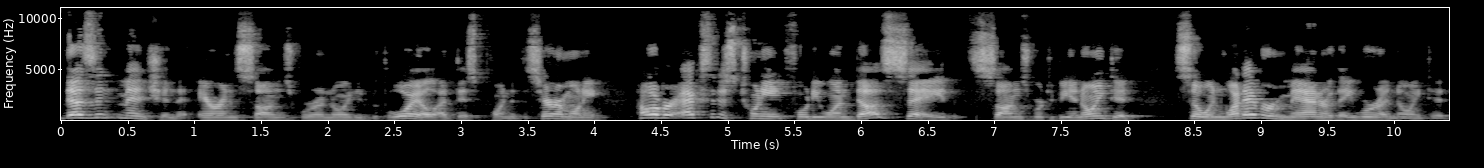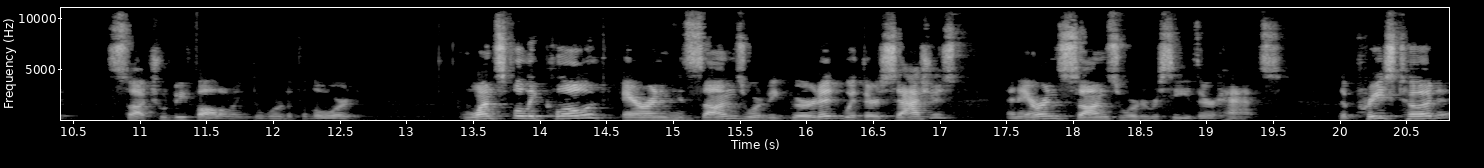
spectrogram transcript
doesn't mention that Aaron's sons were anointed with oil at this point of the ceremony. However, Exodus 28:41 does say that the sons were to be anointed, so in whatever manner they were anointed, such would be following the word of the Lord. Once fully clothed, Aaron and his sons were to be girded with their sashes, and Aaron's sons were to receive their hats. The priesthood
